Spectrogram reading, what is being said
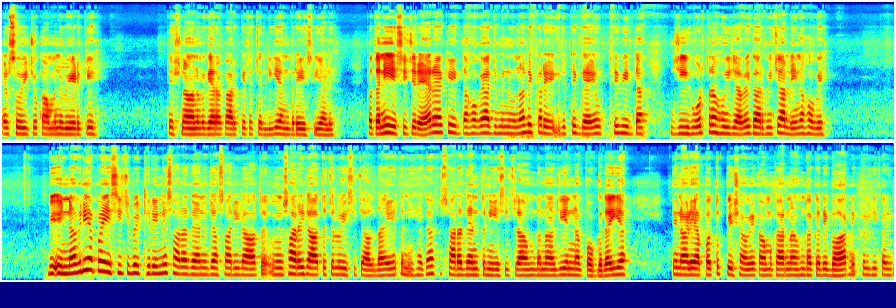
ਰਸੋਈ ਚੋਂ ਕੰਮ ਨਿਬੇੜ ਕੇ ਅਤੇ ਇਸ਼ਨਾਨ ਵਗੈਰਾ ਕਰਕੇ ਤੇ ਚੱਲੀਏ ਅੰਦਰ ਏਸੀ ਵਾਲੇ। ਪਤਾ ਨਹੀਂ ਏਸੀ 'ਚ ਰਹਿ ਰਹਿ ਕੇ ਇਦਾਂ ਹੋ ਗਿਆ, ਅੱਜ ਮੈਨੂੰ ਉਹਨਾਂ ਦੇ ਘਰੇ ਜਿੱਥੇ ਗਏ, ਉੱਥੇ ਵੀ ਇਦਾਂ ਜੀ ਹੋਰ ਤਰ੍ਹਾਂ ਹੋਈ ਜਾਵੇ, ਗਰਮੀ ਝੱਲ ਹੀ ਨਾ ਹੋਵੇ। ਵੀ ਇੰਨਾ ਵੀ ਨਹੀਂ ਆਪਾਂ ਏਸੀ 'ਚ ਬੈਠੇ ਰਹਿੰਦੇ, ਸਾਰਾ ਦਿਨ ਜਾਂ ਸਾਰੀ ਰਾਤ ਸਾਰੀ ਰਾਤ ਤਾਂ ਚਲੋ ਏਸੀ ਚੱਲਦਾ, ਇਹ ਤਾਂ ਨਹੀਂ ਹੈਗਾ, ਵੀ ਸਾਰਾ ਦਿਨ ਤਾਂ ਨਹੀਂ ਏਸੀ ਚਲਾ ਹੁੰਦਾ, ਨਾ ਜੀ ਇੰਨਾ ਪੁੱਗਦਾ ਹੀ ਆ। ਤੇ ਨਾਲੇ ਆਪਾਂ ਧੁੱਪੇ ਛਾਵੇਂ ਕੰਮ ਕਰਨਾ ਹੁੰਦਾ, ਕਦੇ ਬਾਹਰ ਨਿਕਲੀਏ, ਕਦੇ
